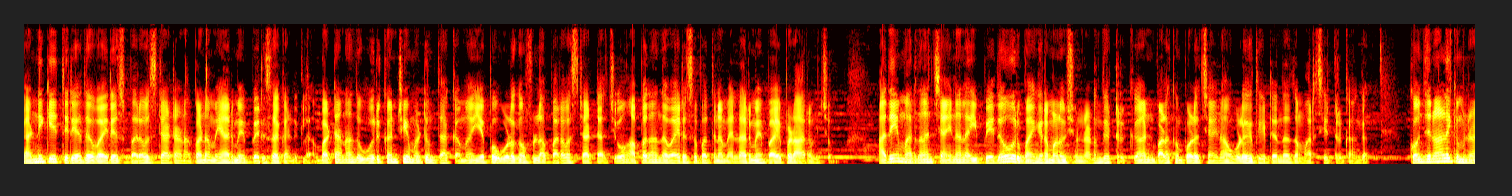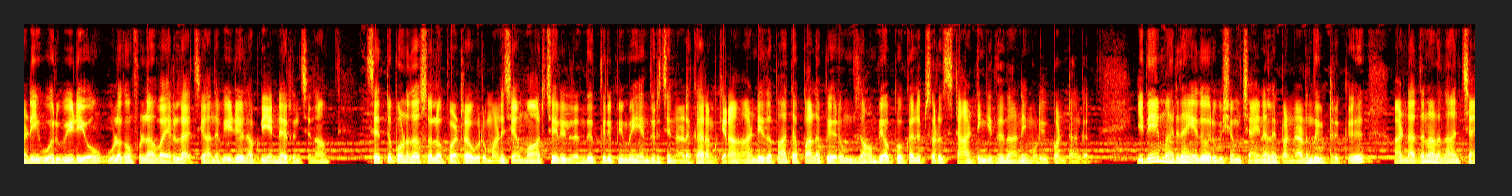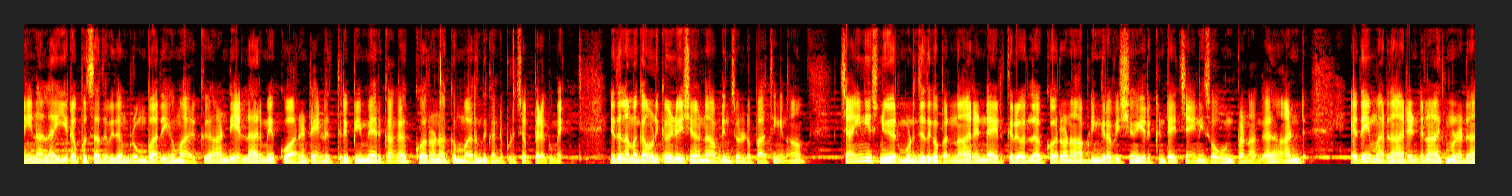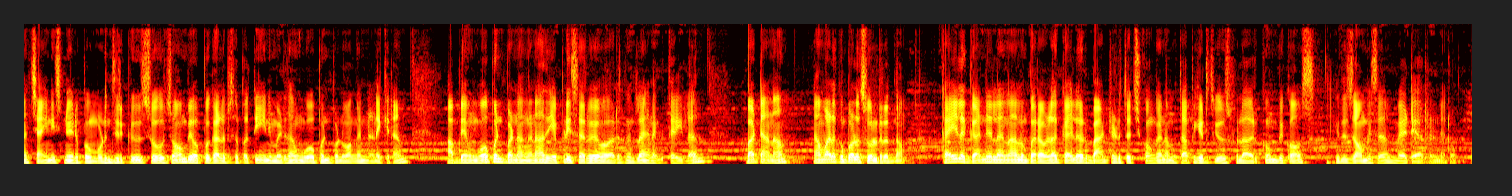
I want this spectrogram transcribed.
கண்ணுக்கே தெரியாத வைரஸ் பரவ ஸ்டார்ட் ஆனப்போ நம்ம யாருமே பெருசாக கண்டுக்கல. பட் ஆனால் அந்த ஒரு கண்ட்ரியை மட்டும் தாக்காம எப்போ உலகம் ஃபுல்லாக பரவ ஸ்டார்ட் ஆச்சோ அப்போ தான் அந்த வைரஸை பார்த்து நம்ம எல்லாருமே பயப்பட ஆரம்பிச்சோம். அதே மாதிரி தான் சைனாவில் இப்போ ஏதோ ஒரு பயங்கரமான விஷயம் நடந்துட்டு இருக்கு. அண்ட் வழக்கம் போல் சைனா உலகத்துக்கிட்ட இருந்து அதை மறைச்சிட்டு இருக்காங்க. கொஞ்ச நாளைக்கு முன்னாடி ஒரு வீடியோ உலகம் ஃபுல்லாக வைரல் ஆச்சு. அந்த வீடியோவில் அப்படி என்ன இருந்துச்சுன்னா செத்து போனதாக சொல்லப்படுற ஒரு மனுஷன் மார்ச்சரியிலேருந்து திருப்பியுமே எந்திரிச்சு நடக்க ஆரம்பிக்கிறான். அண்ட் இதை பார்த்த பல பேரும் ஜாம்பி அப்போகலிப்ஸோட ஸ்டார்டிங் இதுதானே முடிவு பண்ணிட்டாங்க. இதே மாதிரி தான் ஏதோ ஒரு விஷயம் சைனாவில் இப்போ நடந்துகிட்டு இருக்கு. அண்ட் அதனால தான் சைனாவில் இறப்பு சதவீதம் ரொம்ப அதிகமாக இருக்குது அண்ட் எல்லாருமே குவாரண்டைனில் திருப்பியுமே இருக்காங்க. கொரோனாக்கு மருந்து கண்டுபிடிச்ச பிறகுமே. இதில் நம்ம கவனிக்க வேண்டிய விஷயம் என்ன அப்படின்னு சொல்லிட்டு பார்த்தீங்கன்னா சைனீஸ் நியூ இயர் முடிஞ்சதுக்கப்புறம் தான் ரெண்டாயிரத்தி இருபதில் கொரோனா அப்படிங்கிற விஷயம் இருக்குன்ட்டே சைனீஸ் ஓப்பன் பண்ணாங்க. அண்ட் இதே மாதிரி தான் ரெண்டு நாளைக்கு முன்னாடி தான் சைனீஸ் நியூ இப்போ முடிஞ்சிருக்கு. ஸோ ஜாம்பி அப்போகாலிப்ஸை பற்றி இனிமேல் தான் அவங்க ஓப்பன் பண்ணுவாங்கன்னு நினைக்கிறேன். அப்படி அவங்க ஓப்பன் பண்ணாங்கன்னா அது எப்படி சர்வே ஆகுதுன்னுலாம் எனக்கு தெரியல. பட் ஆனால் நான் வழக்கம் போல் சொல்கிறது தான் கையில் கன் இல்லைனாலும் பரவாயில்ல. கையில் ஒரு பேட் எடுத்து வச்சுக்கோங்க. நம்ம தப்பிக்கிறதுக்கு யூஸ்ஃபுல்லாக இருக்கும். பிகாஸ் இது ஜாம்பிஸை வேட்டையாடுற நேரம்.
